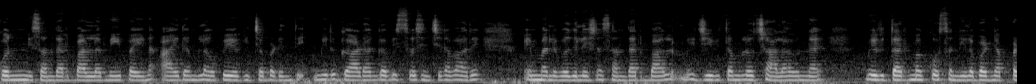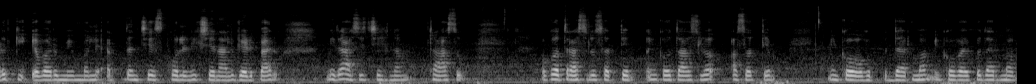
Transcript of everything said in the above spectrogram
కొన్ని సందర్భాల్లో మీపైన ఆయుధంలా ఉపయోగించబడింది. మీరు గాఢంగా విశ్వసించిన వారే మిమ్మల్ని వదిలేసిన సందర్భాలు మీ జీవితంలో చాలా ఉన్నాయి. మీరు ధర్మం కోసం నిలబడినప్పటికీ ఎవరు మిమ్మల్ని అర్థం చేసుకోలేని క్షణాలు గడిపారు. మీ రాశి చిహ్నం త్రాసు. ఒక త్రాసులో సత్యం ఇంకో త్రాసులో అసత్యం. ఇంకో ధర్మం ఇంకోవైపు ధర్మం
